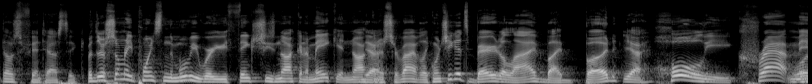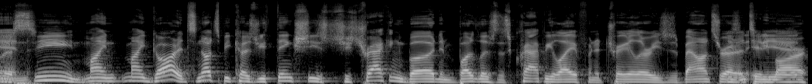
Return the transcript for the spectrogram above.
that was fantastic. But there's so many points in the movie where you think she's not going to make it, not Yeah. going to survive. Like when she gets buried alive by Bud. Yeah. Holy crap, man! What a scene. My my God, it's nuts because you think she's she's tracking Bud, and Bud lives this crappy life in a trailer. He's just a bouncer at a titty idiot.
